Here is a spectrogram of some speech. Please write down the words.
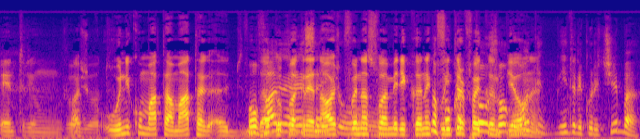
Entre um jogo Acho e outro. o único mata-mata eh, Foi da Wagner, dupla Grenal, acho que foi na Sul-Americana que o Inter foi campeão, né? ontem, Inter e Curitiba?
